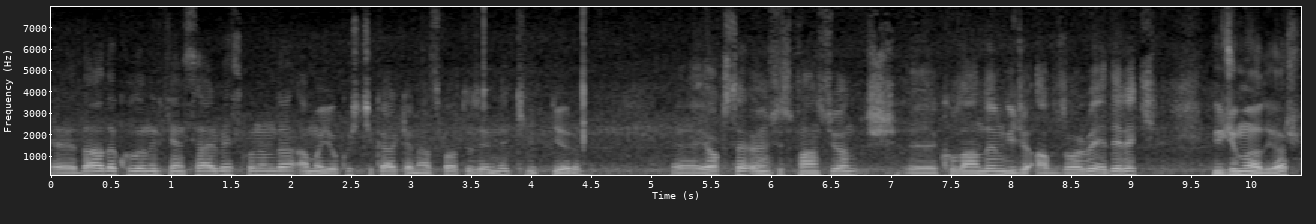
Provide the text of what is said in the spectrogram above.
Ee, dağda kullanırken serbest konumda ama yokuş çıkarken asfalt üzerinde kilitliyorum. Ee, yoksa ön süspansiyon e, kullandığım gücü absorbe ederek gücümü alıyor.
